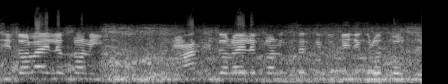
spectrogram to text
শীতলা ইলেকট্রনিক্স মা শীতলা ইলেকট্রনিক্সের কিন্তু ডিজিগুলো চলছে।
